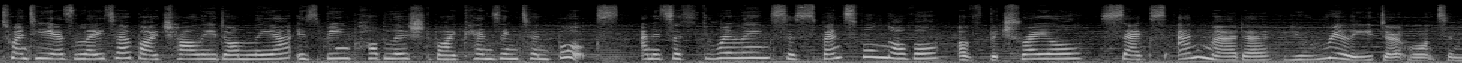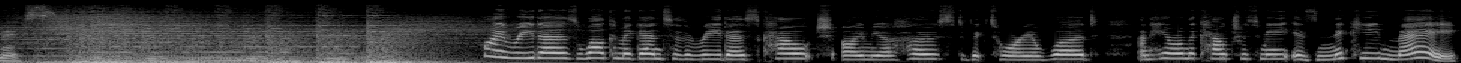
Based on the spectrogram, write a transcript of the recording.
20 Years Later by Charlie Donlea is being published by Kensington Books, and it's a thrilling, suspenseful novel of betrayal, sex, and murder you really don't want to miss. Hi, readers. Welcome again to the Reader's Couch. I'm your host, Victoria Wood, and here on the couch with me is Nikki May.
